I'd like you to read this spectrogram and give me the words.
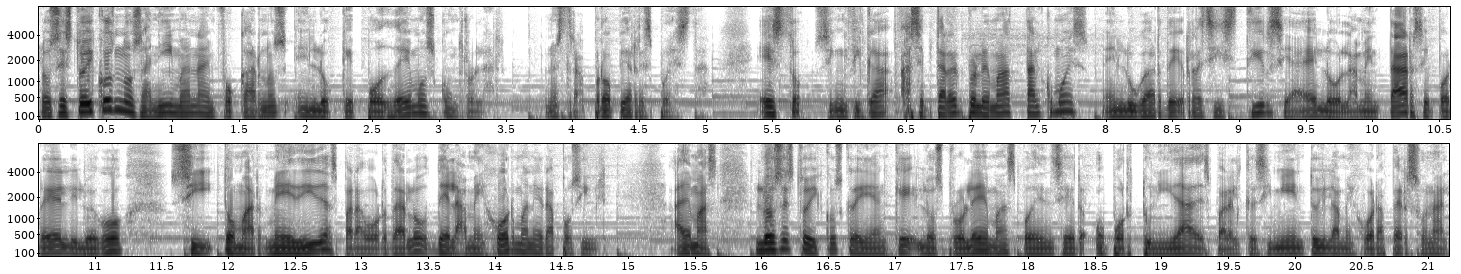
los estoicos nos animan a enfocarnos en lo que podemos controlar nuestra propia respuesta. Esto significa aceptar el problema tal como es, en lugar de resistirse a él o lamentarse por él y luego sí tomar medidas para abordarlo de la mejor manera posible. Además, los estoicos creían que los problemas pueden ser oportunidades para el crecimiento y la mejora personal.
